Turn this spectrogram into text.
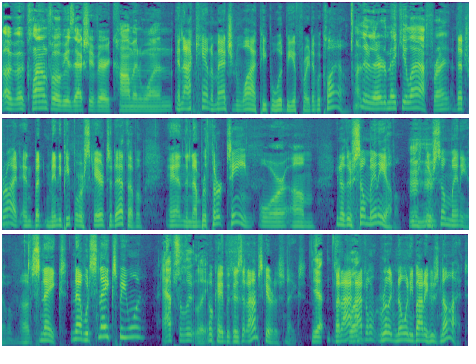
a, a, clown phobia is actually a very common one. And I can't imagine why people would be afraid of a clown. Well, they're there to make you laugh, right? That's right. And but many people are scared to death of them. And the number 13 or um, you know, there's so many of them. There's, mm-hmm. there's so many of them. Uh, snakes. Now, would snakes be one? Absolutely. Okay, because I'm scared of snakes. Yeah, but I, well, I, don't really know anybody who's not.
